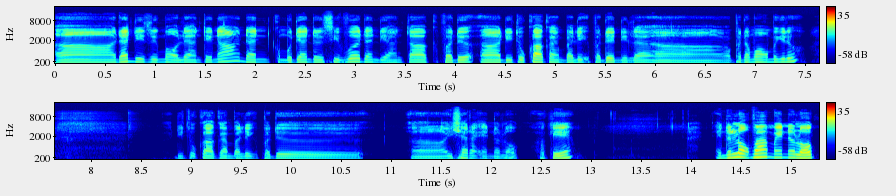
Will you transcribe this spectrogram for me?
uh, dan diterima oleh antena dan kemudian receiver dan dihantar kepada uh, ditukarkan balik kepada nilai uh, apa nama orang begitu? Ditukarkan balik kepada uh, isyarat analog. Okey. Analog faham analog?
